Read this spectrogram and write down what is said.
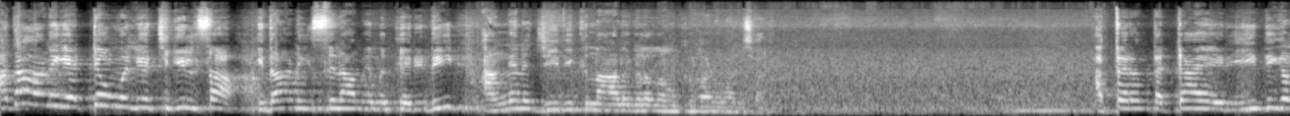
അതാണ് ഏറ്റവും വലിയ ചികിത്സ ഇതാണ് ഇസ്ലാം എന്ന് കരുതി അങ്ങനെ ജീവിക്കുന്ന ആളുകളെ നമുക്ക് കാണുവാൻ സാധിക്കും. അത്തരം തെറ്റായ രീതികൾ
